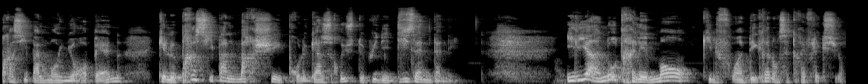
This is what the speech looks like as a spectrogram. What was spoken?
principalement Union européenne, qui est le principal marché pour le gaz russe depuis des dizaines d'années. Il y a un autre élément qu'il faut intégrer dans cette réflexion.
